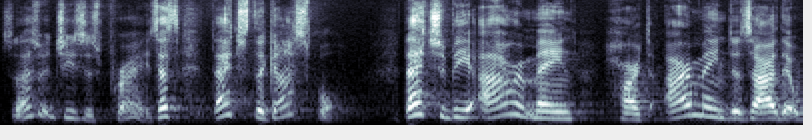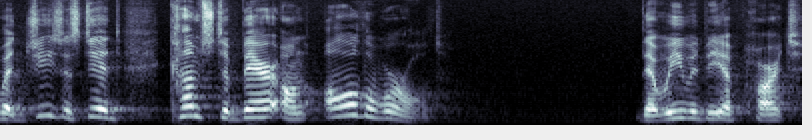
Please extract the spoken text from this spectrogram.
So that's what Jesus prays. That's, that's the gospel. That should be our main heart, our main desire that what Jesus did comes to bear on all the world that we would be a part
